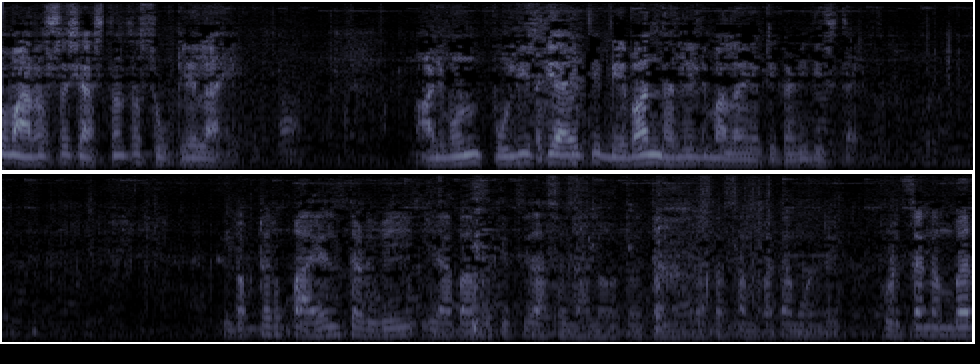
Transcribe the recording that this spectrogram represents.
तो महाराष्ट्र शासनाचा सुटलेला आहे. आणि म्हणून पोलीस जे आहे ते बेभान झालेले मला या ठिकाणी दिसत आहे डॉक्टर पायल तडवी याबाबतीत असं झालं होतं. त्यानंतर आता संपदा मुंडे. पुढचा नंबर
